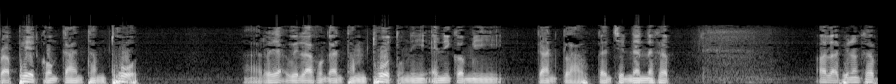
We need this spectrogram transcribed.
ประเภทของการทำโทษ ระยะเวลาของการทำโทษตรงนี้ อันนี้ก็มีการกล่าวกันเช่นนั้นนะครับเอาละพี่น้องครับ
